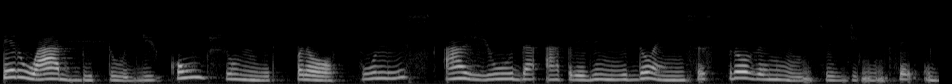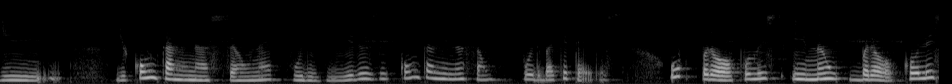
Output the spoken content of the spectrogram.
ter o hábito de consumir própolis ajuda a prevenir doenças provenientes de, de, de contaminação né, por vírus e contaminação por bactérias. O própolis e não brócolis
